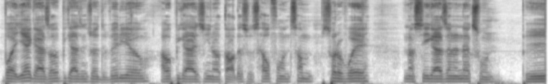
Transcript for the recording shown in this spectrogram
But yeah, guys, I hope you guys enjoyed the video. I hope you guys, you know, thought this was helpful in some sort of way. And I'll see you guys in the next one. Peace.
